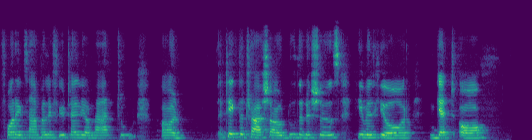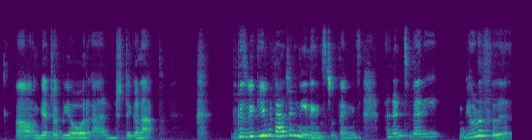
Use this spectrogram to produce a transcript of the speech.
For example, if you tell your man to uh, take the trash out, do the dishes. He will hear, get a uh, get a beer and take a nap. because we keep attaching meanings to things, and it's very beautiful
